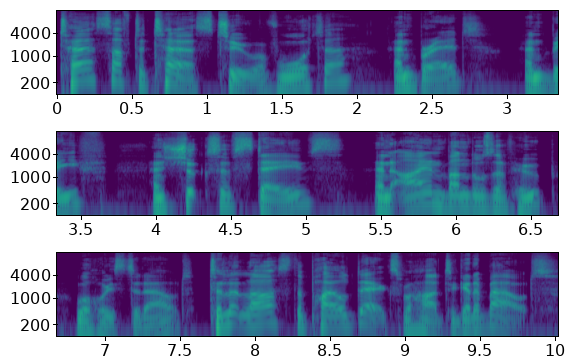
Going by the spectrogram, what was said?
Terce after terce, too, of water, and bread, and beef, and shooks of staves, and iron bundles of hoop were hoisted out, till at last the piled decks were hard to get about,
